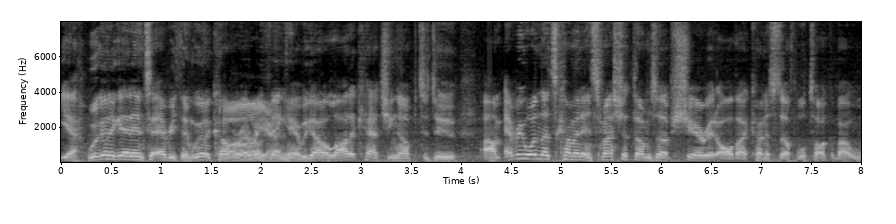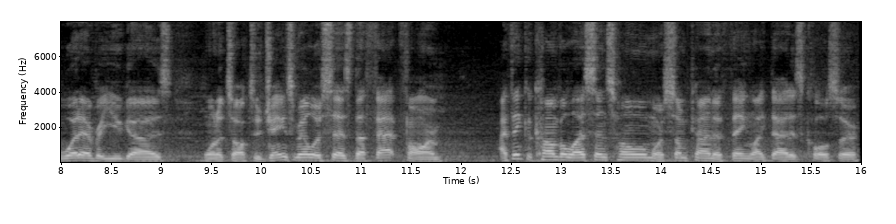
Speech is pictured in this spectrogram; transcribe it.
Yeah, we're gonna get into everything. We're gonna cover Oh, everything yeah. here. We got a lot of catching up to do. Um, everyone that's coming in, smash a thumbs up, share it, all that kind of stuff. We'll talk about whatever you guys want to talk to. James Miller says the Fat Farm. I think a convalescence home or some kind of thing like that is closer.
